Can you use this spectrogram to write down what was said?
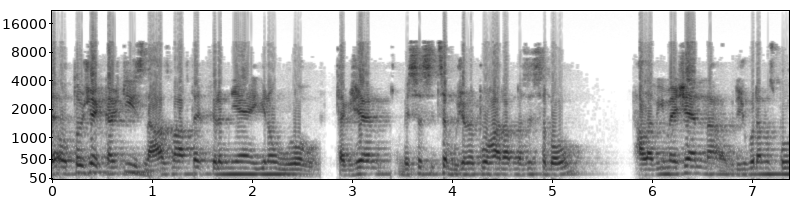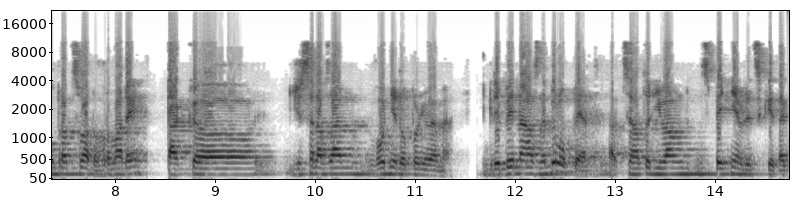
Jde o to, že každý z nás má v té firmě jinou úlohu. Takže my se sice můžeme pohádat mezi sebou, ale víme, že na, když budeme spolupracovat dohromady, tak eh, že se navzájem hodně doplňujeme. Kdyby nás nebylo pět, tak se na to dívám zpětně vždycky, tak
